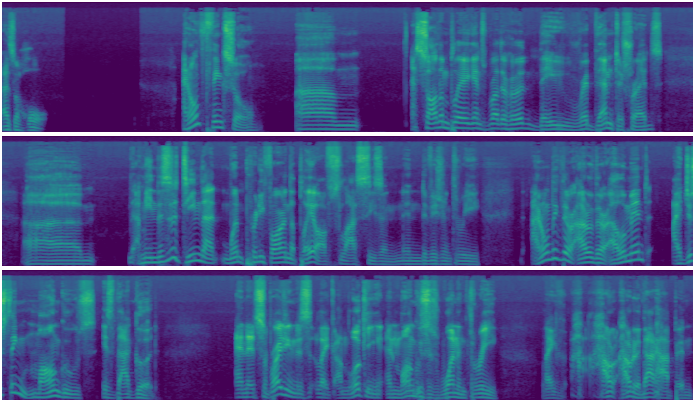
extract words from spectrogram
as a whole? I don't think so. Um, I saw them play against Brotherhood. They ripped them to shreds. Um, I mean, this is a team that went pretty far in the playoffs last season in Division Three. I don't think they're out of their element. I just think Mongoose is that good, and it's surprising. This like I'm looking, and Mongoose is one and three. Like how how did that happen?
